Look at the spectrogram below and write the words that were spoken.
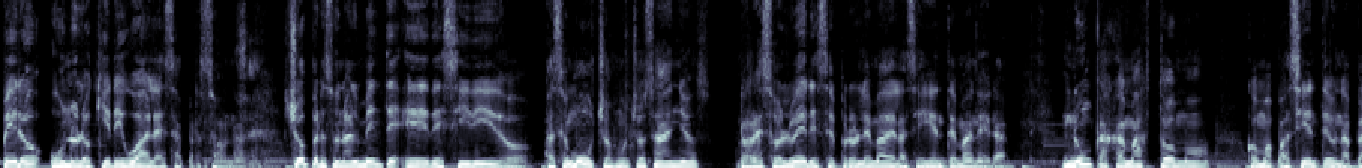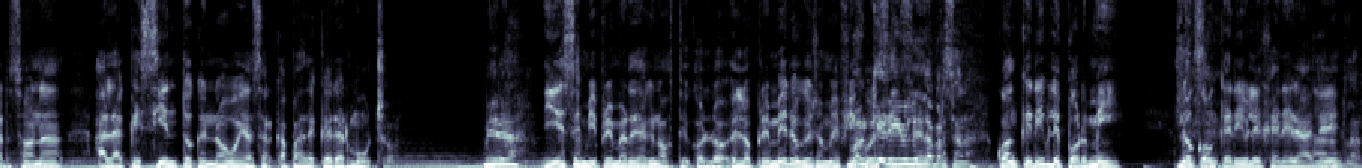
Pero uno lo quiere igual a esa persona. Yo personalmente he decidido, hace muchos, muchos años, resolver ese problema de la siguiente manera. Nunca jamás tomo como paciente una persona a la que siento que no voy a ser capaz de querer mucho. Mira, Y ese es mi primer diagnóstico. Lo, lo primero que yo me fijo cuán es querible ese. es la persona. cuán querible por mí, no Sí, con sí. querible en general, Ah, ¿eh? claro.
